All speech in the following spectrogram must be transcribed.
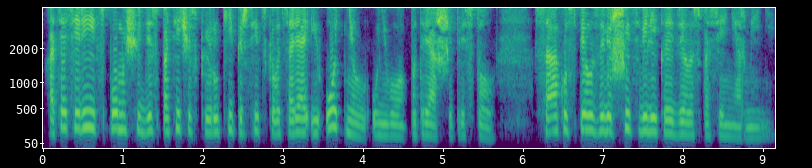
Хотя сириец с помощью деспотической руки персидского царя и отнял у него патриарший престол — Саак успел завершить великое дело спасения Армении.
